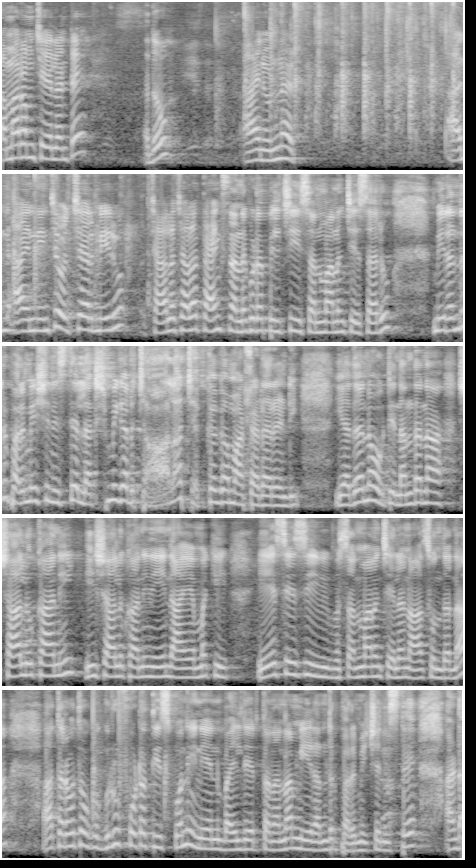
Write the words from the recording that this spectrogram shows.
సమారం చేయాలంటే అదో ఆయన ఉన్నాడు ఆయన నుంచి వచ్చారు మీరు. చాలా చాలా థ్యాంక్స్ నన్ను కూడా పిలిచి సన్మానం చేశారు. మీరందరూ పర్మిషన్ ఇస్తే లక్ష్మి గారు చాలా చక్కగా మాట్లాడారండి. ఏదైనా ఒకటి నందన షాలు కానీ ఈ షాలు కానీ నేను ఆ అమ్మకి వేసేసి సన్మానం చేయాలని ఆశ ఉందన్న. ఆ తర్వాత ఒక గ్రూప్ ఫోటో తీసుకొని నేను బయలుదేరుతానన్నా మీరందరూ పర్మిషన్ ఇస్తే. And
